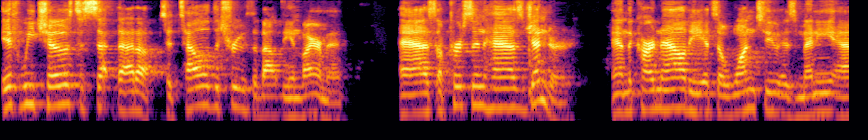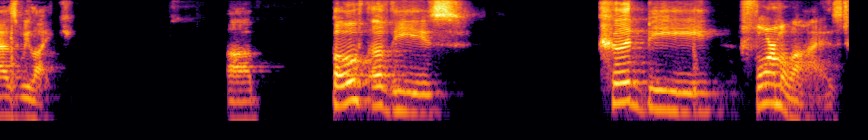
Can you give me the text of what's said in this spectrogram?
if we chose to set that up to tell the truth about the environment, as a person has gender. And the cardinality, it's a one to as many as we like. Uh, both of these could be formalized,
